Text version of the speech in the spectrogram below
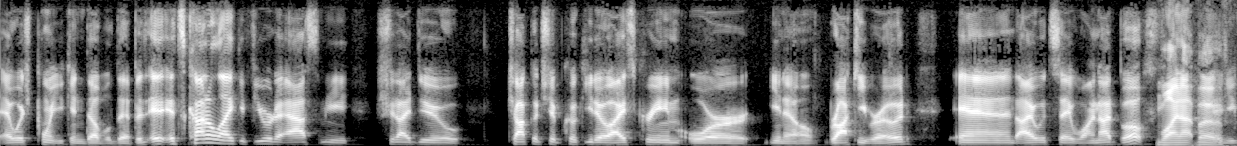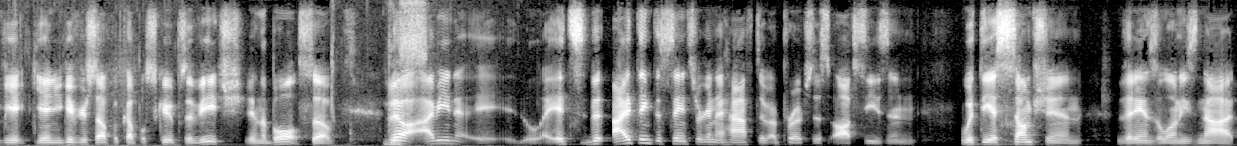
at which point you can double dip. It, it, it's kind of like if you were to ask me, should I do chocolate chip cookie dough ice cream or you know Rocky Road? And I would say why not both? Why not both? And you get and you give yourself a couple scoops of each in the bowl. So this... no, I mean it's the, I think the Saints are going to have to approach this offseason with the assumption that Anzalone's not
